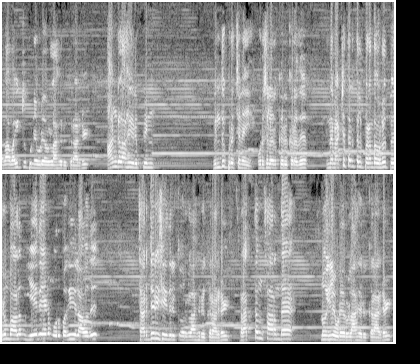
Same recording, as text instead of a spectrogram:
அதாவது வயிற்றுப்புண்ணை உடையவர்களாக இருக்கிறார்கள். ஆண்களாக இருப்பின் விந்து பிரச்சனை ஒரு சிலருக்கு இருக்கிறது. இந்த நட்சத்திரத்தில் பிறந்தவர்கள் பெரும்பாலும் ஏதேனும் ஒரு பகுதியிலாவது சர்ஜரி செய்திருப்பவர்களாக இருக்கிறார்கள். ரத்தம் சார்ந்த நோய்களை உடையவர்களாக இருக்கிறார்கள்.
